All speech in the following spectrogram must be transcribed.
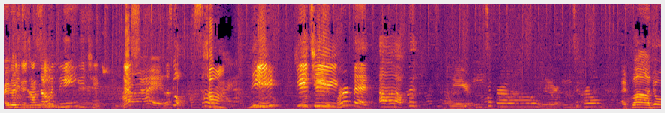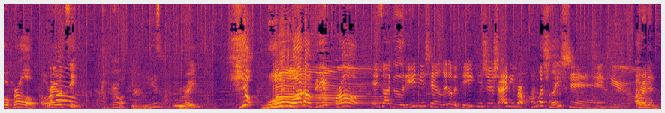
Are you ready to count down with me? Ichi. Yes? Alright, let's go. Sam. Ni. Ichi. Perfect. Uh, fit. Where is a pearl? Where is a pearl? I found your pearl. Alright, let's see. The pearl is right here. Whoa, what a big pearl. It's a greenish and little bit pinkish shiny pearl. Congratulations. Thank you. Alright then,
